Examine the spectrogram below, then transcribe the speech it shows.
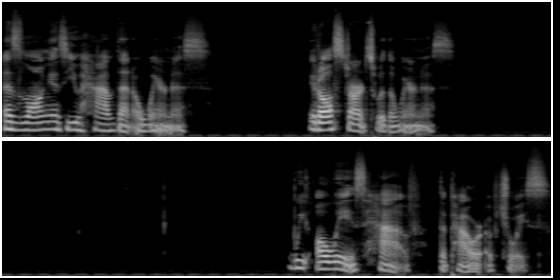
as long as you have that awareness. It all starts with awareness. We always have the power of choice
